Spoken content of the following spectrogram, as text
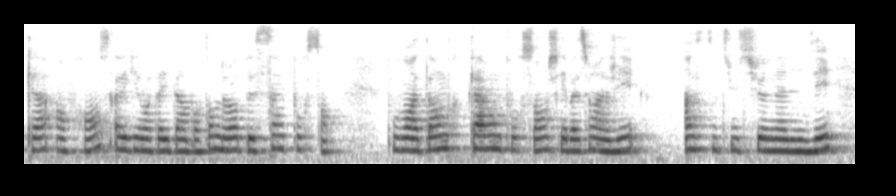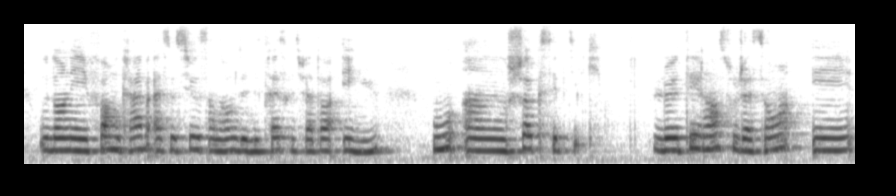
cas en France, avec une mortalité importante de l'ordre de 5%, pouvant atteindre 40% chez les patients âgés institutionnalisés ou dans les formes graves associées au syndrome de détresse respiratoire aiguë ou un choc septique. Le terrain sous-jacent est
